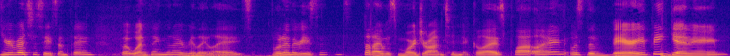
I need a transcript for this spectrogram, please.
You were about to say something, but one thing that I really liked, one of the reasons that I was more drawn to Nikolai's plotline was the very beginning,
